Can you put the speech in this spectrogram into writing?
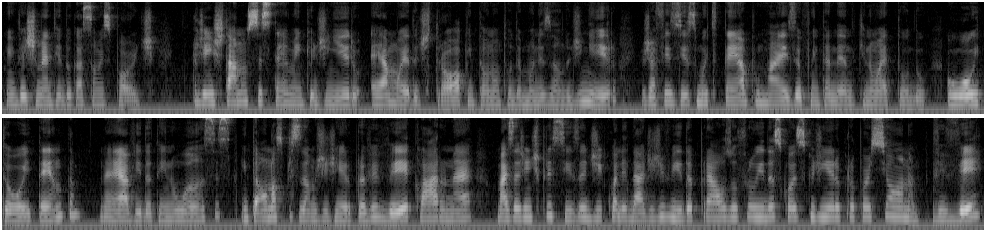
com investimento em educação e esporte? A gente está num sistema em que o dinheiro é a moeda de troca, então não estou demonizando o dinheiro. Eu já fiz isso muito tempo, mas eu fui entendendo que não é tudo o 8 ou 80, né? A vida tem nuances. Então nós precisamos de dinheiro para viver, claro, né? Mas a gente precisa de qualidade de vida para usufruir das coisas que o dinheiro proporciona. Viver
